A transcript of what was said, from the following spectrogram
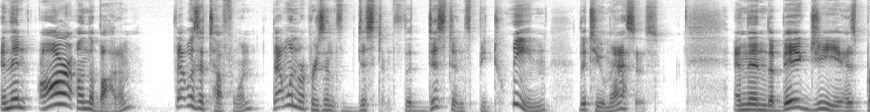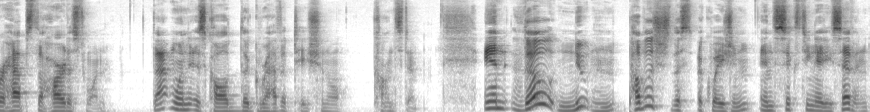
And then R on the bottom, that was a tough one. That one represents distance, the distance between the two masses. And then the big G is perhaps the hardest one. That one is called the gravitational constant. And though Newton published this equation in 1687,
